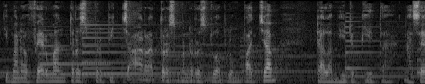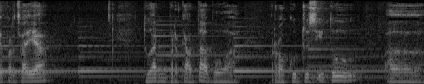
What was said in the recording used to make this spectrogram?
di mana firman terus berbicara terus menerus 24 jam dalam hidup kita. Nah, saya percaya Tuhan berkata bahwa Roh Kudus itu uh,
